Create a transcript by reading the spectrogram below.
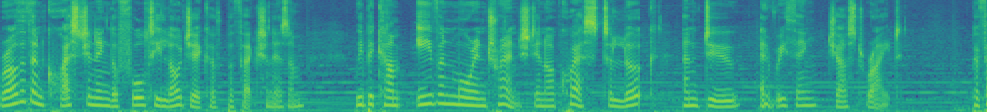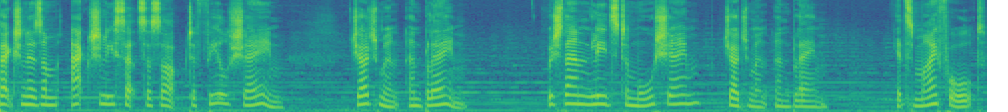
Rather than questioning the faulty logic of perfectionism, we become even more entrenched in our quest to look and do everything just right. Perfectionism actually sets us up to feel shame, judgment, and blame, which then leads to more shame, judgment, and blame. It's my fault.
